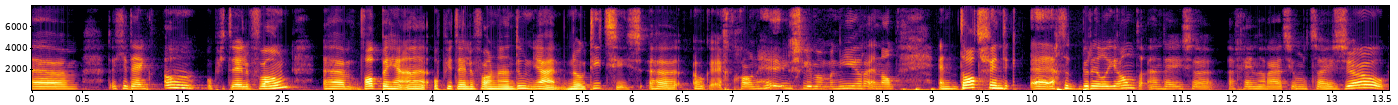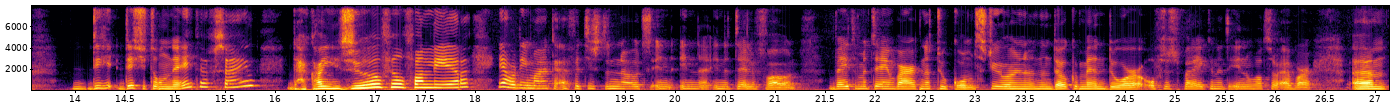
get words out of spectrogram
Um, dat je denkt, oh, op je telefoon. wat ben je aan, op je telefoon aan het doen? Ja, notities. Uh, ook echt gewoon hele slimme manieren. En, dan, en dat vind ik echt het briljante aan deze eh, generatie. Omdat zij zo digital native zijn. Daar kan je zoveel van leren. Ja, die maken eventjes de notes in, in, in de telefoon. Weten meteen waar het naartoe komt. Sturen een document door of ze spreken het in, whatsoever. Um,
